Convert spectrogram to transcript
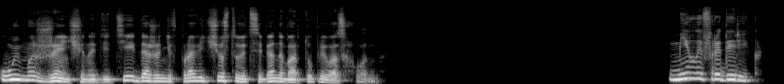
уйма женщин и детей даже не вправе чувствовать себя на борту превосходно. Милый Фредерик,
